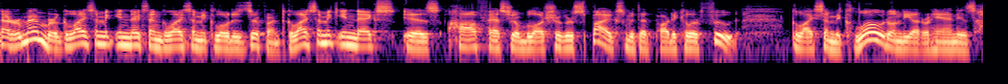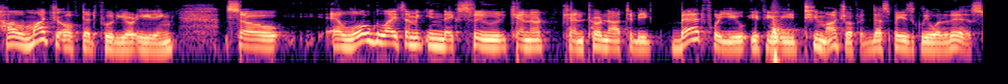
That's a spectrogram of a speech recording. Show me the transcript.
Now remember, glycemic index and glycemic load is different. Glycemic index is how fast your blood sugar spikes with that particular food. Glycemic load, on the other hand, is how much of that food you're eating. So a low glycemic index food cannot can turn out to be bad for you if you eat too much of it. That's basically what it is.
